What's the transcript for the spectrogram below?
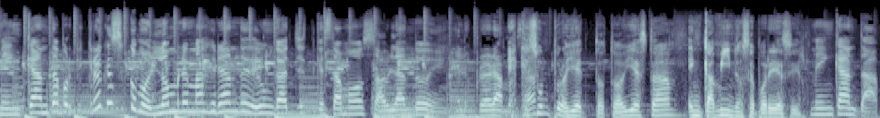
Me encanta porque creo que es como el nombre más grande de un gadget que estamos hablando en, en los programas. Es que ¿ah? es un proyecto, todavía está en camino, se podría decir. Me encanta.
